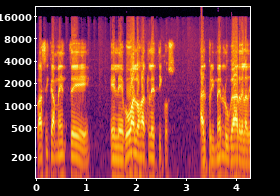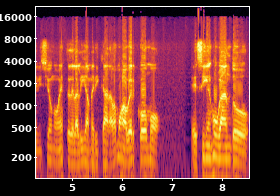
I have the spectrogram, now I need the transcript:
básicamente elevó a los Atléticos al primer lugar de la división oeste de la Liga Americana. Vamos a ver cómo eh, siguen jugando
